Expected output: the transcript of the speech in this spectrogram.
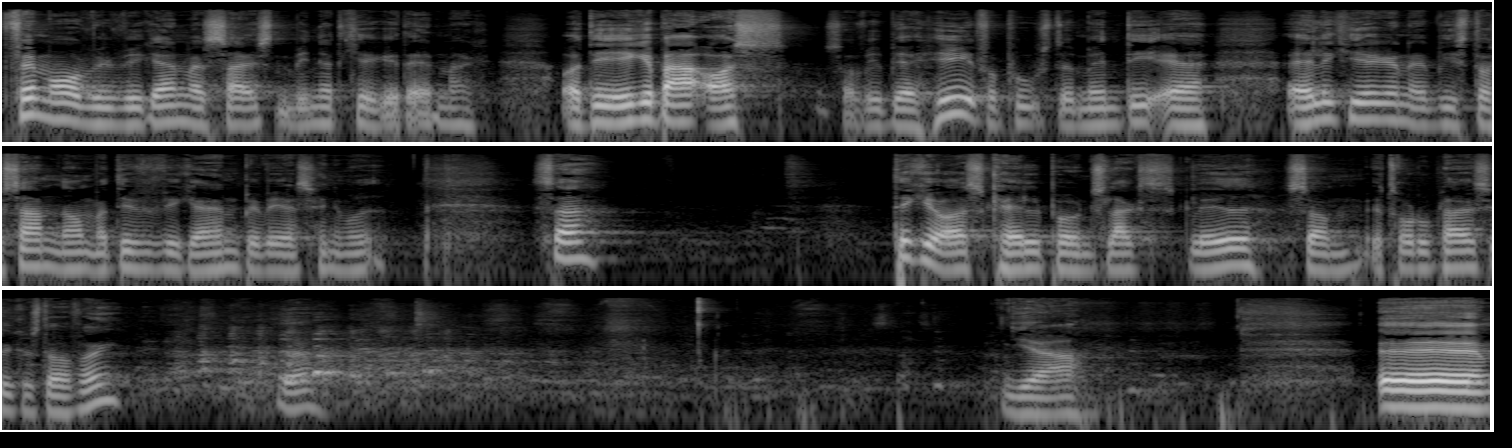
fem år vil vi gerne være 16 vinderkirker i Danmark. Og det er ikke bare os, så vi bliver helt forpustet, men det er alle kirkerne, vi står sammen om, og det vil vi gerne bevæge os hen imod. Så det kan jeg også kalde på en slags glæde, som jeg tror, du plejer at sige, Christoffer, ikke? Ja. Ja. Øh,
